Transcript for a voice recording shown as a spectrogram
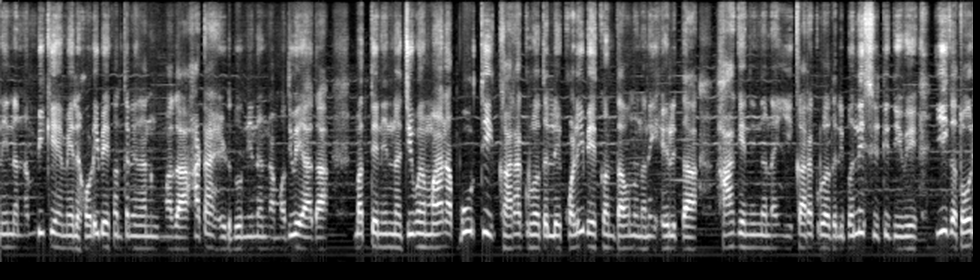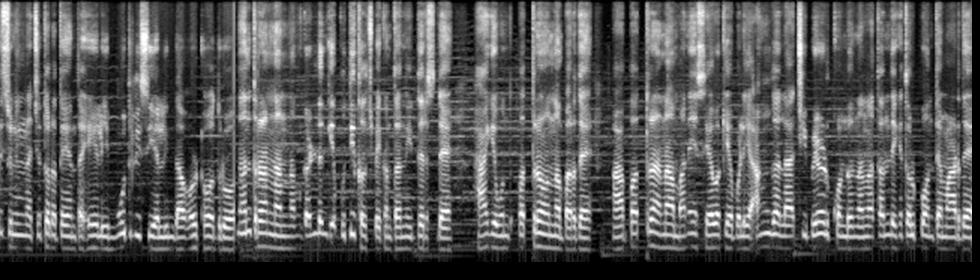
ನಿನ್ನ ನಂಬಿಕೆಯ ಮೇಲೆ ಹೊಡಿಬೇಕಂತಲೇ ನನ್ನ ಮಗ ಹಠ ಹಿಡಿದು ನಿನ್ನನ್ನು ಮದುವೆಯಾದ ಮತ್ತು ನಿನ್ನ ಜೀವಮಾನ ಪೂರ್ತಿ ಕಾರಾಗೃಹದಲ್ಲಿ ಕೊಳಿಬೇಕಂತ ಅವನು ನನಗೆ ಹೇಳಿದ್ದ. ಹಾಗೆ ನಿನ್ನನ್ನು ಈ ಕಾರಾಗೃಹದಲ್ಲಿ ಬಂಧಿಸಿಟ್ಟಿದ್ದೀವಿ. ಈಗ ತೋರಿಸು ನಿನ್ನ ಚತುರತೆ ಅಂತ ಹೇಳಿ ಮೂದಲಿಸಿ ಅಲ್ಲಿಂದ ಹೊರಟು ಹೋದರು ನಂತರ ನಾನು ನನ್ನ ಗಂಡನಿಗೆ ಬುದ್ಧಿ ಕಲಿಸ್ಬೇಕಂತ ನಿರ್ಧರಿಸಿದೆ. ಹಾಗೆ ಒಂದು ಪತ್ರವನ್ನು ಬರೆದೆ. ಆ ಪತ್ರನ ಮನೆ ಸೇವಕಿಯ ಬಳಿ ಅಂಗಲಾಚಿ ಬೇಡಿಕೊಂಡು ನನ್ನ ತಂದೆಗೆ ತಲುಪುವಂತೆ ಮಾಡಿದೆ.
